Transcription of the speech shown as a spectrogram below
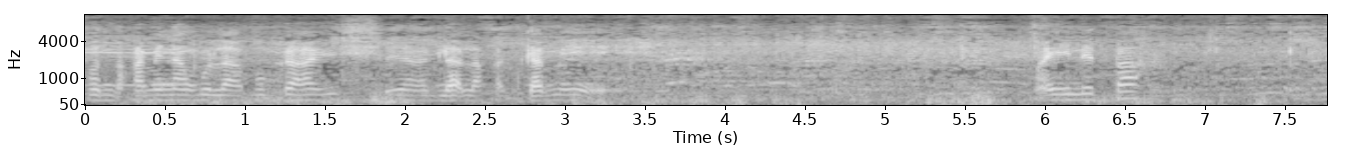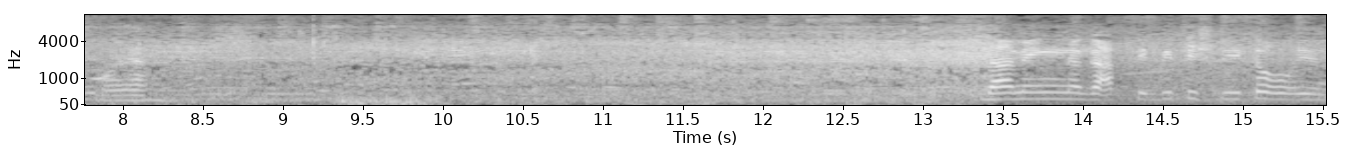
punta kami ng Bulabog guys. Ayan, naglalakad kami. Mainit pa. Ayan. Daming nag-activities dito. Yun.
